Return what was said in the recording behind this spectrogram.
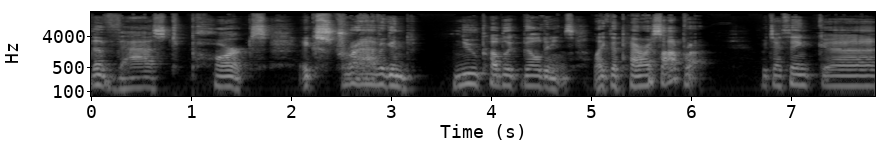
the vast parks, extravagant new public buildings like the Paris Opera, which I think uh,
